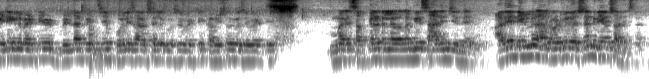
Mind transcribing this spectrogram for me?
మీటింగ్లు పెట్టి బిల్డప్ ఇచ్చి పోలీస్ ఆఫీసర్లు కూర్చోబెట్టి కమిషనర్ కూర్చోబెట్టి మరి సబ్ కలెక్టర్ లెవెల్లో మీరు సాధించింది ఏమి? అదే నీళ్ళు ఆ రోడ్డు మీద వచ్చినా మీరు ఏం సాధించినారు?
